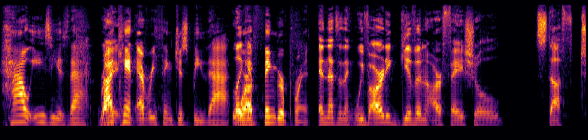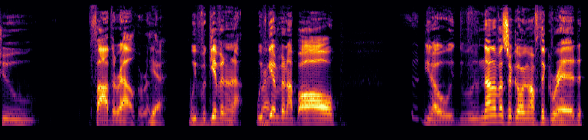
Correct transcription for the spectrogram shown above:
how easy is that? Why Right. can't everything just be that Like or a fingerprint? And that's the thing. We've already given our facial stuff to Father Algorithm. Yeah. We've given it up. We've Right. given up all, you know, none of us are going off the grid.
